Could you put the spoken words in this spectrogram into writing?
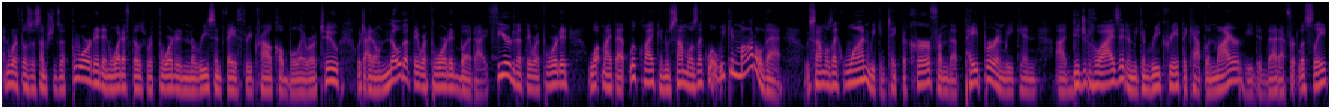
and what if those assumptions are thwarted and what if those were thwarted in a recent phase three trial called Bolero 2, which I don't know that they were thwarted, but I feared that they were thwarted. What might that look like? And Usama was like, well, we can model that. Usama was like, one, we can take the curve from the paper and we can uh, digitalize it and we can recreate the Kaplan-Meier. He did that effortlessly.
